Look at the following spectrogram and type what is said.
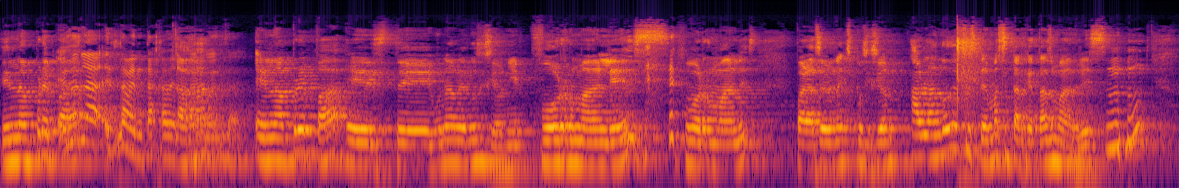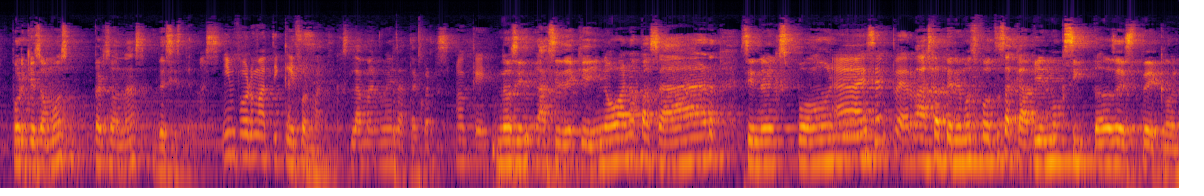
En la prepa. Esa es la, es la ventaja de la vergüenza. En la prepa, este, una vez nos hicieron ir formales, formales, para hacer una exposición hablando de sistemas y tarjetas madres. Porque somos personas de sistemas. Informáticas. Informáticas. La Manuela, ¿te acuerdas? Ok. No, así de que no van a pasar si no exponen. Ah, ese perro. Hasta tenemos fotos acá bien moxitos este, con,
